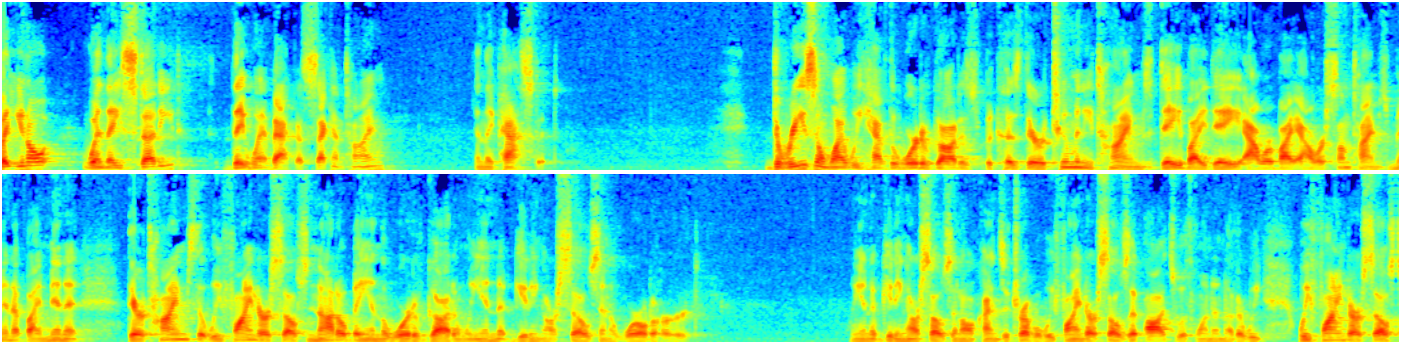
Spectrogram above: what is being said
But you know, when they studied, they went back a second time and they passed it. The reason why we have the Word of God is because there are too many times, day by day, hour by hour, sometimes minute by minute, there are times that we find ourselves not obeying the Word of God and we end up getting ourselves in a world of hurt. We end up getting ourselves in all kinds of trouble. We find ourselves at odds with one another. We, we find ourselves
